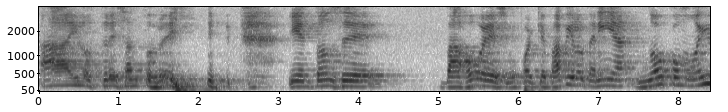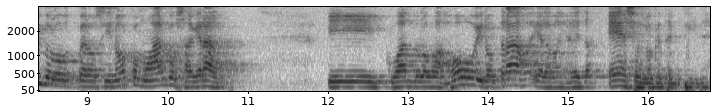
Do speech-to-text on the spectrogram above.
ay, los tres santos reyes. y entonces bajó eso, porque papi lo tenía no como ídolo, pero sino como algo sagrado. Y cuando lo bajó y lo trajo, y el evangelista, eso es lo que te impide.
